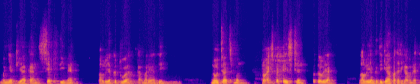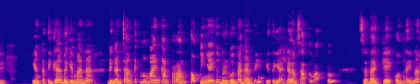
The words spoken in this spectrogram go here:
menyediakan safety net. Lalu yang kedua, Kak Mariati, no judgment, no expectation, betul ya? Lalu yang ketiga apa tadi Kak Mariati? Yang ketiga, bagaimana dengan cantik memainkan peran, topinya itu bergonta-ganti gitu ya dalam satu waktu sebagai container,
